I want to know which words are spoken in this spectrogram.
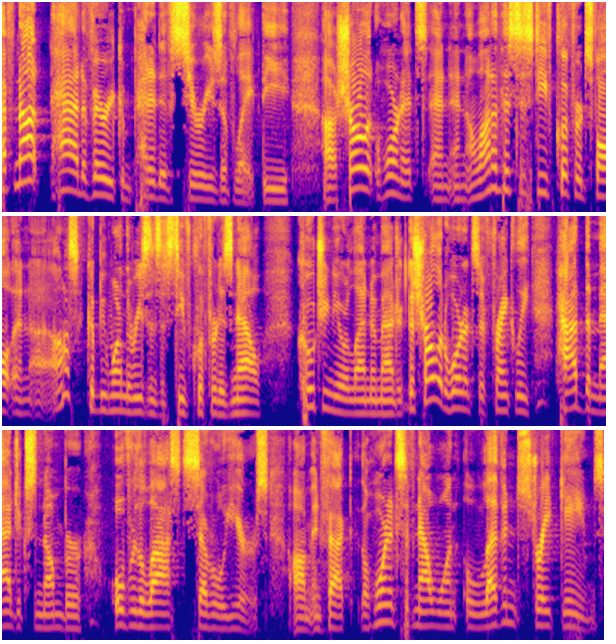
have not had a very competitive series of late. The uh, Charlotte Hornets, and, and a lot of this is Steve Clifford's fault, and uh, honestly could be one of the reasons that Steve Clifford is now coaching the Orlando Magic. The Charlotte Hornets have frankly had the Magic's number over the last several years. Um, in fact, the Hornets have now won 11 straight games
